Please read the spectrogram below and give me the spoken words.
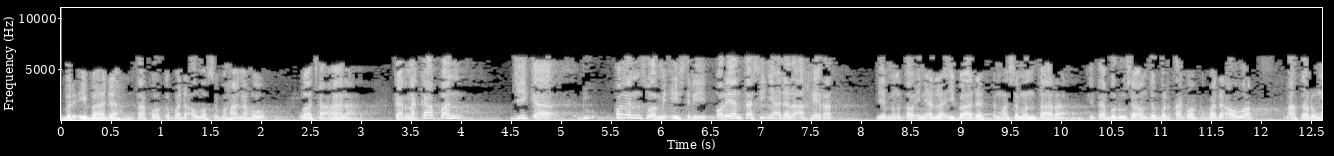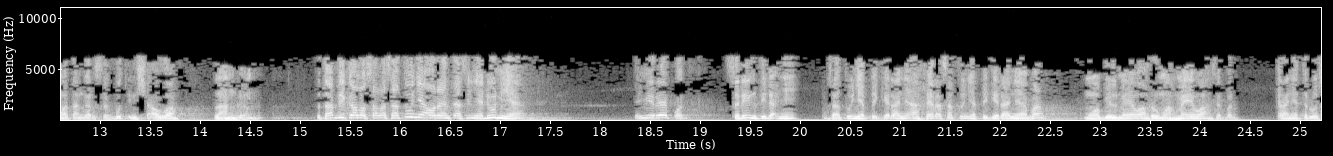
beribadah, takwa kepada Allah Subhanahu wa taala. Karena kapan jika hubungan suami istri orientasinya adalah akhirat, dia mengetahui ini adalah ibadah cuma sementara. Kita berusaha untuk bertakwa kepada Allah, maka rumah tangga tersebut insya Allah langgeng. Tetapi kalau salah satunya orientasinya dunia, ini repot. Sering tidaknya satunya pikirannya akhirat, satunya pikirannya apa? Mobil mewah, rumah mewah, seperti pikirannya terus.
